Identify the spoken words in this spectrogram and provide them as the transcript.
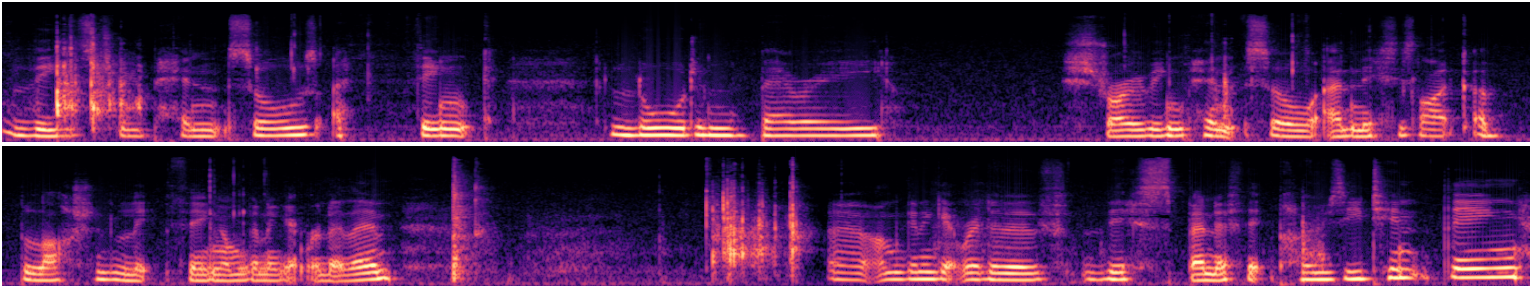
these two pencils. I think Lord and Berry strobing pencil and this is like a blush and lip thing. I'm going to get rid of them. Uh, I'm going to get rid of this Benefit Posietint thing.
